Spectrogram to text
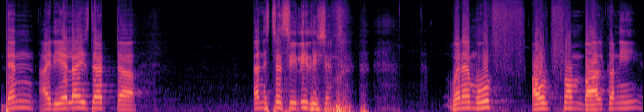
Then I realized that, uh, and it's a silly reason. when I moved out from balcony,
